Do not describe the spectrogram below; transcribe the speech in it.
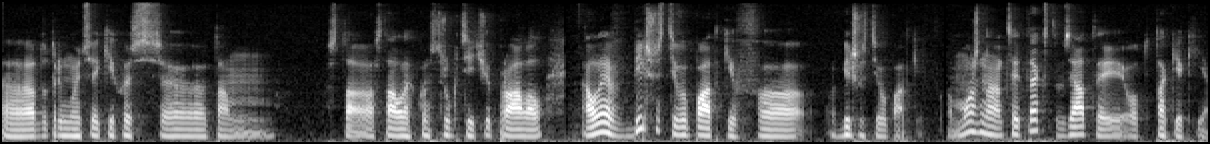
е, дотримується якихось там сталих конструкцій чи правил. Але в більшості випадків, в більшості випадків можна цей текст взяти от так, як є.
